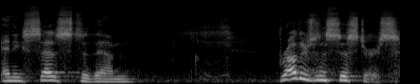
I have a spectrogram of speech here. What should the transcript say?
And he says to them, Brothers and sisters,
